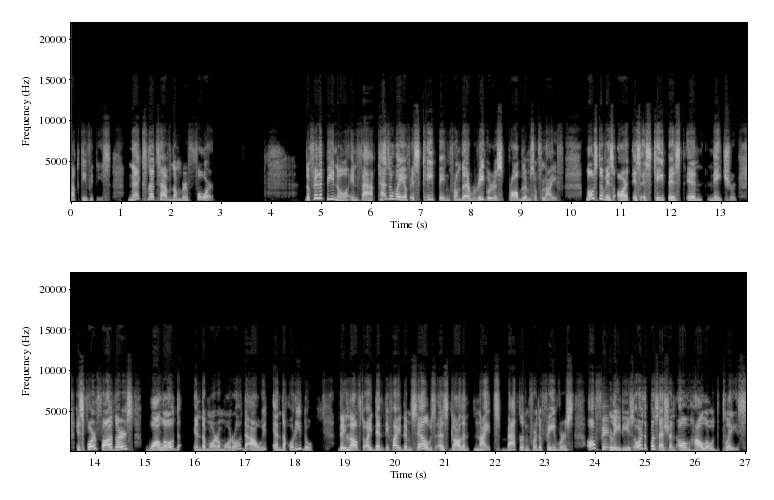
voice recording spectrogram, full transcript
activities. Next, let's have number four. The Filipino, in fact, has a way of escaping from the rigorous problems of life. Most of his art is escapist in nature. His forefathers wallowed in the Moro Moro, the Awit, and the Corrido. They love to identify themselves as gallant knights battling for the favors of fair ladies or the possession of hallowed place.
